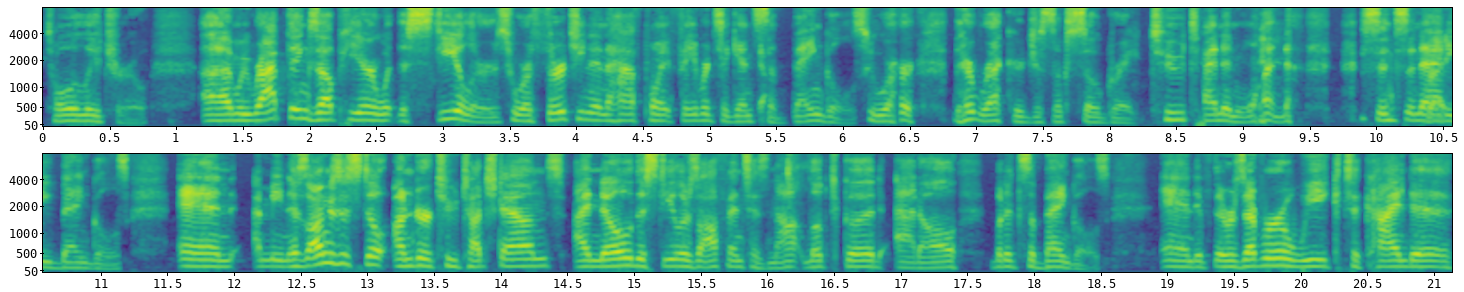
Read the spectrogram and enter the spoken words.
Totally true. Uh, we wrap things up here with the Steelers, who are 13 and a half point favorites against yeah. the Bengals, who are their record just looks so great 2 10 and 1 Cincinnati right. Bengals. And I mean, as long as it's still under two touchdowns, I know the Steelers offense has not looked good at all, but it's the Bengals. And if there was ever a week to kind of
